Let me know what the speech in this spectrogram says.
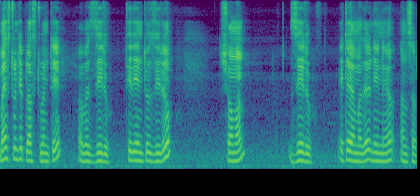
minus twenty plus twenty হবে জিরো থ্রি ইন্টু জিরো সমান জিরো এটাই আমাদের নির্ণয় আনসার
